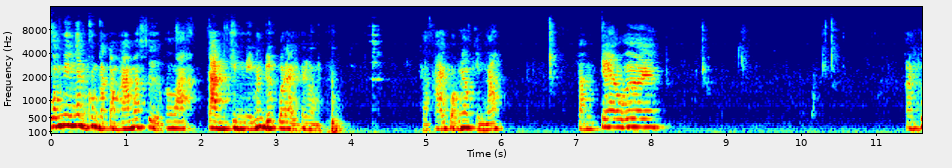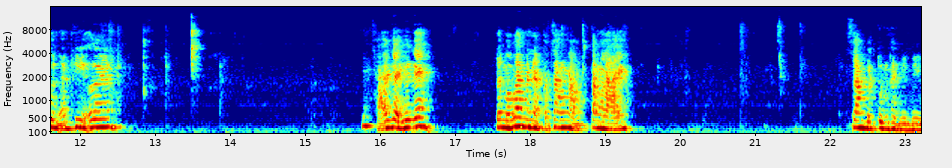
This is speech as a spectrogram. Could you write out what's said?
ว่ามีเงินคนก็ต้องหามาซื้อเพราะว่า การกินนี่มันยุดบ่ได้พี่น้อง ถ้าขายพวกแนวกินเนาะตำแก้วเอ้ย อันพุ่นอันพี่เอ้ยนี่ขายใหญ่เลยเด้แต่เมื่อวานมันน่ะก็สร้างหนังตั้งหลาย สร้างเป็นตุนให้บีบี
